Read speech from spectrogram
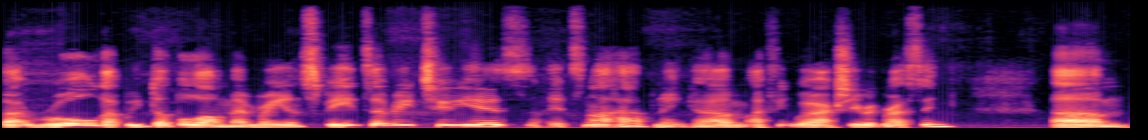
that rule that we double our memory and speeds every two years. It's not happening. Um, I think we're actually regressing. Um,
